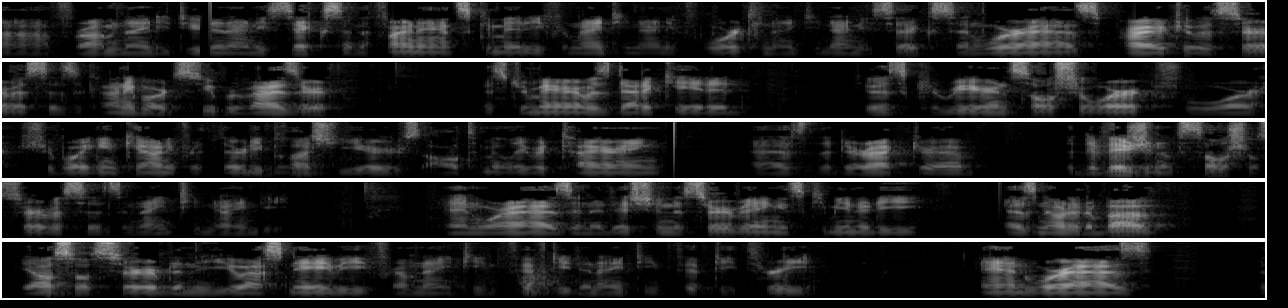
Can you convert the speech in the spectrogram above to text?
uh, from 92 to 96, and the Finance Committee from 1994 to 1996. And whereas, prior to his service as a County Board Supervisor, Mr. Meyer was dedicated to his career in social work for Sheboygan County for 30-plus years, ultimately retiring as the Director of the Division of Social Services in 1990. And whereas, in addition to serving his community, as noted above, he also served in the U.S. Navy from 1950 to 1953. And whereas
